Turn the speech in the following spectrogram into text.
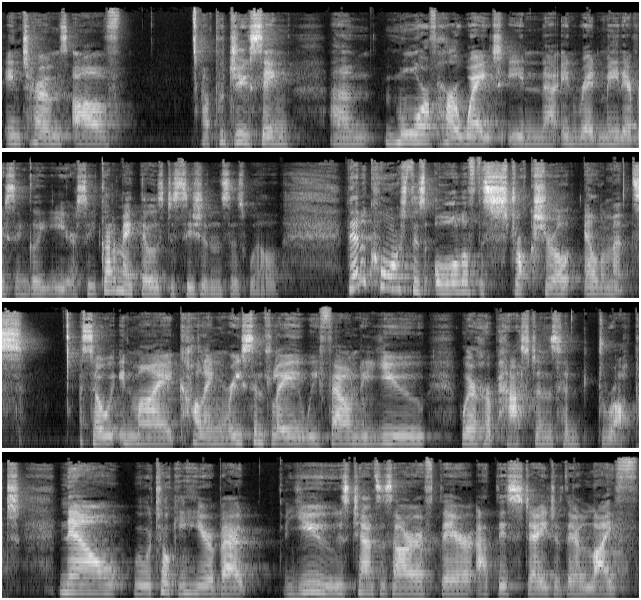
in terms of uh, producing um, more of her weight in uh, in red meat every single year. So you've got to make those decisions as well. Then, of course, there's all of the structural elements so in my culling recently, we found a ewe where her pasterns had dropped. Now, we were talking here about ewes. Chances are if they're at this stage of their life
